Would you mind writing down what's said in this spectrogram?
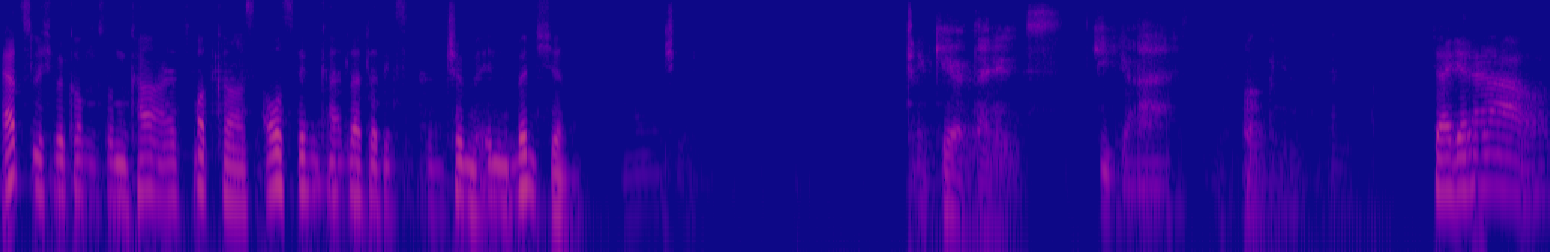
Herzlich willkommen zum KAS Podcast aus dem Kind Athletics System Gym in München. Take care of things. Keep your eyes. Check it out.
